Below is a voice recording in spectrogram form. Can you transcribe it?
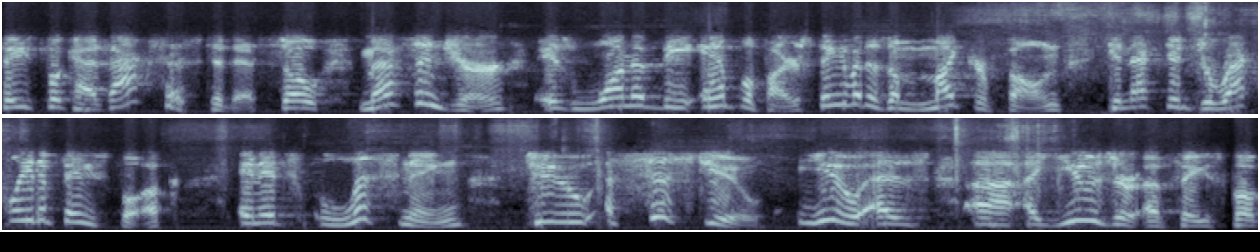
Facebook has access to this. So Messenger is one of the amplifiers. Think of it as a microphone connected directly to Facebook and it's listening to assist you, you as uh, a user of Facebook,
